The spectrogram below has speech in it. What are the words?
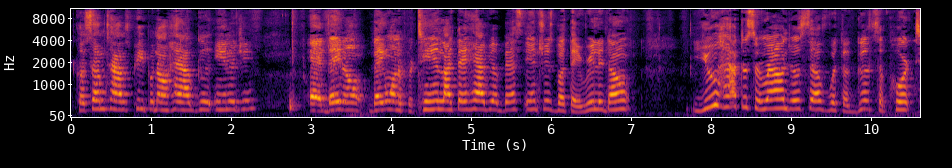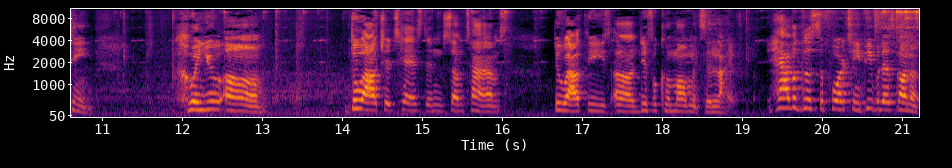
Because sometimes people don't have good energy and they don't they want to pretend like they have your best interest but they really don't. You have to surround yourself with a good support team. When you um throughout your test and sometimes throughout these uh, difficult moments in life. Have a good support team people that's gonna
